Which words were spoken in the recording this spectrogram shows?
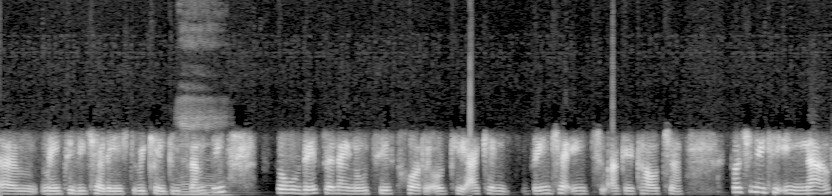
um, mentally challenged, we can do something. So that's when I noticed, okay, I can venture into agriculture. Fortunately enough,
